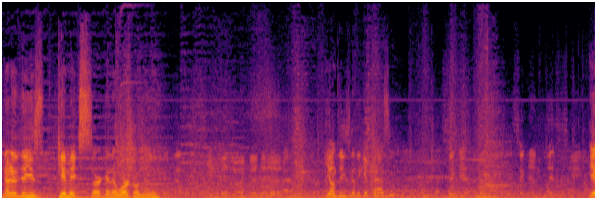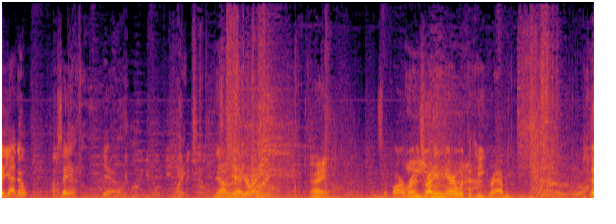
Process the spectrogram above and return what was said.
none of these gimmicks are going to work on me. You don't think he's going to get past him? Yeah, yeah, I know. I'm saying, yeah. No, yeah, you're right. All right. So far, runs right in there with the B grab. I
